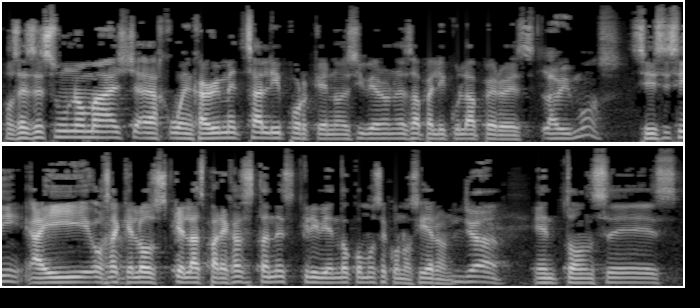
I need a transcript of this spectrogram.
o sea ese es un homage a When Harry Met Sally porque no sé si vieron esa película pero es ¿La vimos? sí sí sí ahí o sea que los que las parejas están escribiendo cómo se conocieron Ya. entonces,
